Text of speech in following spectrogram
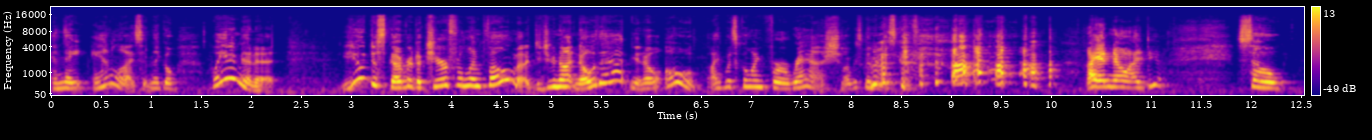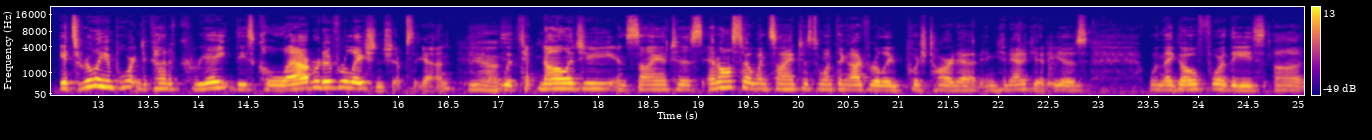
and they analyze it and they go, wait a minute, you discovered a cure for lymphoma. Did you not know that? You know, oh, I was going for a rash. I was going to discover. I had no idea. So it's really important to kind of create these collaborative relationships again yes. with technology and scientists. And also, when scientists, one thing I've really pushed hard at in Connecticut is when they go for these uh,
